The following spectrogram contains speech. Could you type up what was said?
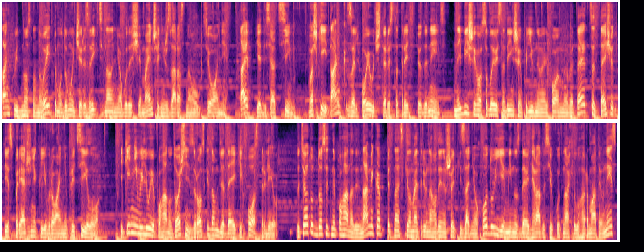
Танк відносно новий, тому думаю, через рік ціна на нього буде ще менше, ніж зараз на аукціоні. Type 57. Важкий танк з альфою у 430 одиниць. Найбільша його особливість над іншими подібними альфовими ВТ це те, що тут є спорядження калібрування прицілу, яке нівелює погану точність з розкидом для деяких пострілів. До цього тут досить непогана динаміка, 15 км на годину швидкість заднього ходу, є мінус 9 градусів кут нахилу гармати вниз,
